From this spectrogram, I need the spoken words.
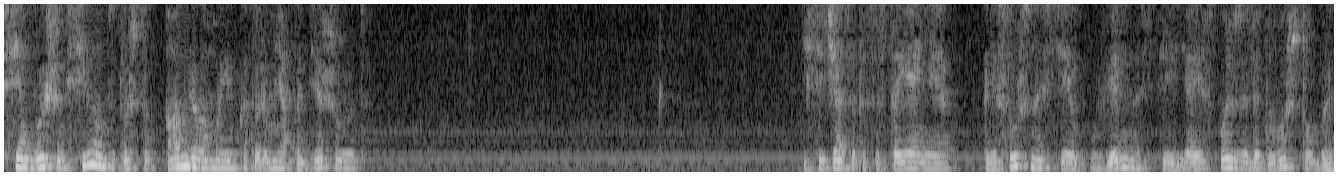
всем высшим силам за то, что ангелам моим, которые меня поддерживают. И сейчас это состояние ресурсности, уверенности я использую для того, чтобы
